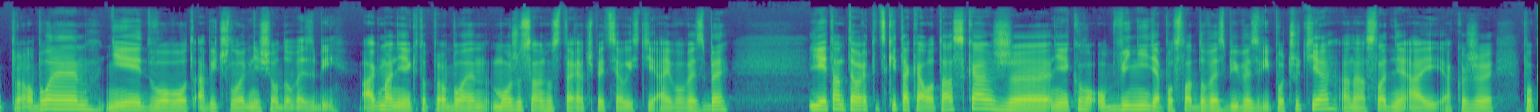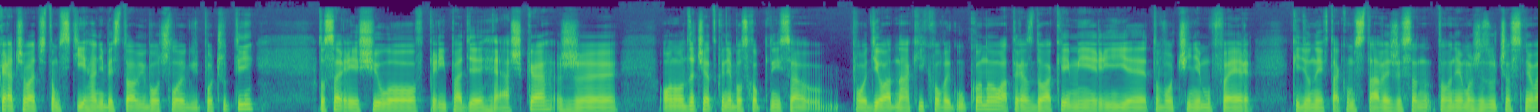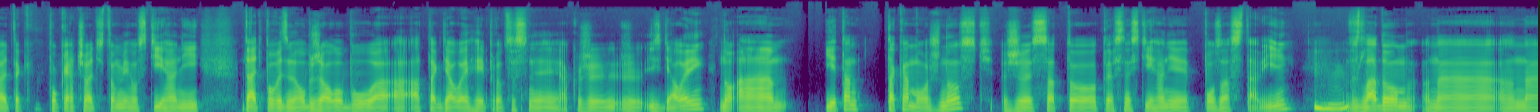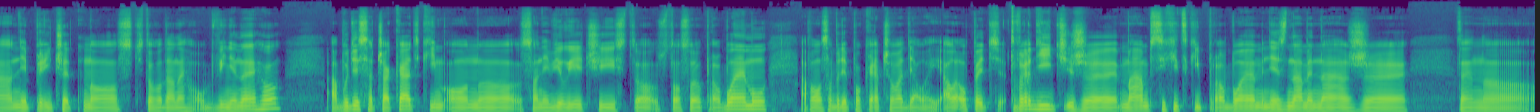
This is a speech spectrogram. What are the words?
problém nie je dôvod, aby človek nešiel do väzby. Ak má niekto problém, môžu sa o ho starať špecialisti aj vo väzbe je tam teoreticky taká otázka, že niekoho obviniť a poslať do väzby bez vypočutia a následne aj akože pokračovať v tom stíhaní bez toho, aby bol človek vypočutý. To sa riešilo v prípade Hráška, že on od začiatku nebol schopný sa podielať na akýchkoľvek úkonov a teraz do akej miery je to voči nemu fér, keď on je v takom stave, že sa toho nemôže zúčastňovať, tak pokračovať v tom jeho stíhaní, dať povedzme obžalobu a, a, a tak ďalej, hej, procesne akože že ísť ďalej. No a je tam taká možnosť, že sa to trestné stíhanie pozastaví, mm-hmm. vzhľadom na, na nepríčetnosť toho daného obvineného a bude sa čakať, kým on e, sa nevylieči z toho, z toho svojho problému a potom sa bude pokračovať ďalej. Ale opäť tvrdiť, že mám psychický problém, neznamená, že ten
